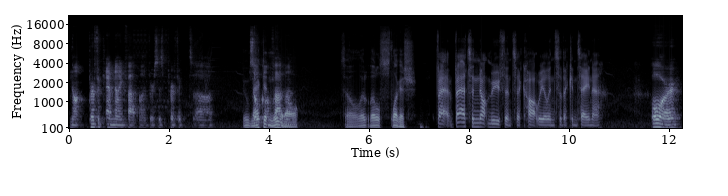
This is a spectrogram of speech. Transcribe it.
not perfect M9 Fatman versus perfect. Uh, Ooh, So Mac didn't move at all. So a little, little sluggish. Better, better to not move than to cartwheel into the container. or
